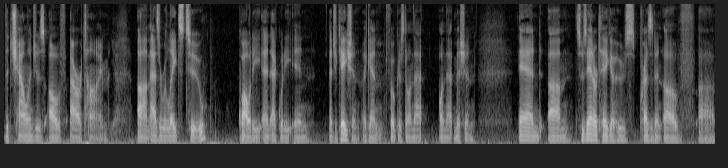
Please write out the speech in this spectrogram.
the challenges of our time yeah. um, as it relates to quality and equity in education. Again, focused on that on that mission. And um, Suzanne Ortega, who's president of um,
